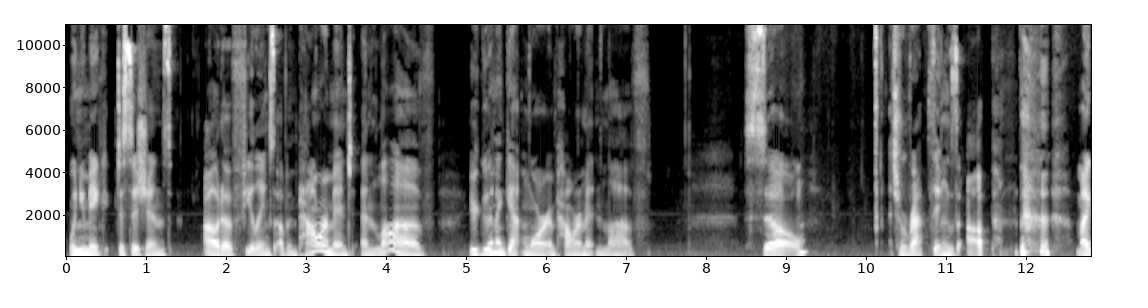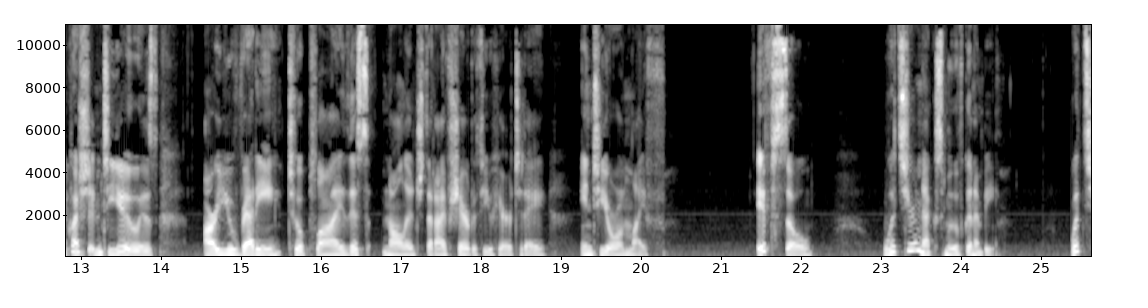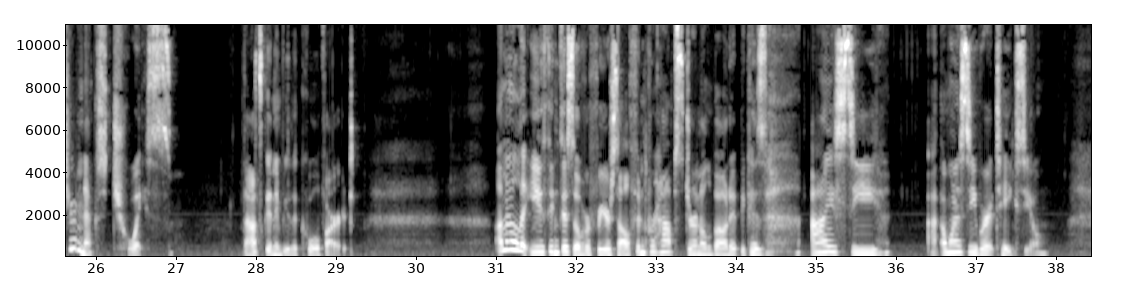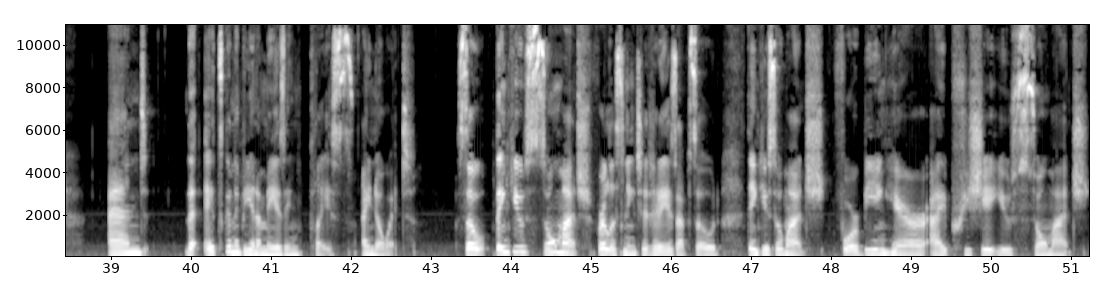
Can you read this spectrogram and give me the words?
When you make decisions out of feelings of empowerment and love, you're going to get more empowerment and love. So, to wrap things up, my question to you is Are you ready to apply this knowledge that I've shared with you here today into your own life? If so, what's your next move going to be? What's your next choice? That's going to be the cool part. I'm going to let you think this over for yourself and perhaps journal about it because I see, I want to see where it takes you. And that it's going to be an amazing place. I know it. So, thank you so much for listening to today's episode. Thank you so much for being here. I appreciate you so much.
